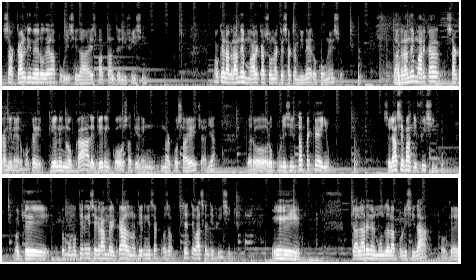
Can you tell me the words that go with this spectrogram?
sacar dinero de la publicidad es bastante difícil. Porque las grandes marcas son las que sacan dinero con eso. Las grandes marcas sacan dinero porque tienen locales, tienen cosas, tienen una cosa hecha ya. Pero los publicistas pequeños se les hace más difícil. Porque como no tienen ese gran mercado, no tienen esa cosa, usted te va a ser difícil. Eh, hablar en el mundo de la publicidad. Porque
